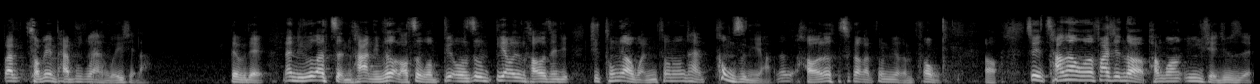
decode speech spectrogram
不然小便排不出来很危险的，对不对？那你如果要整他，你不说老师我不我这不要用逃核成绩去通尿管，你通通看痛死你啊！那个好了，通尿管通就很痛。好，所以常常我们发现到膀胱淤血，就是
